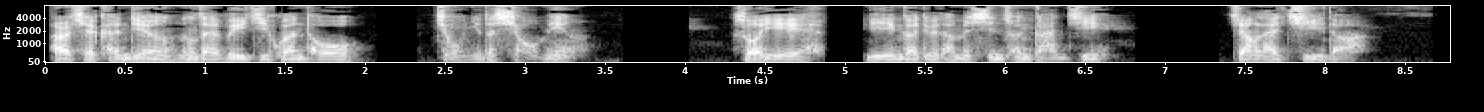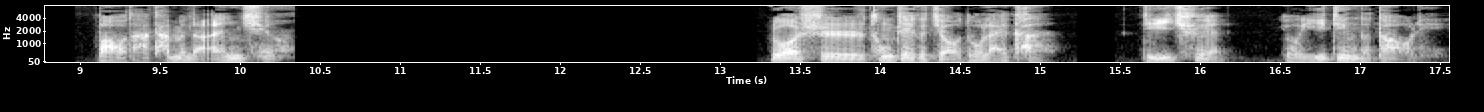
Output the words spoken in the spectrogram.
而且肯定能在危急关头救你的小命。所以你应该对他们心存感激，将来记得报答他们的恩情。若是从这个角度来看，的确有一定的道理。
